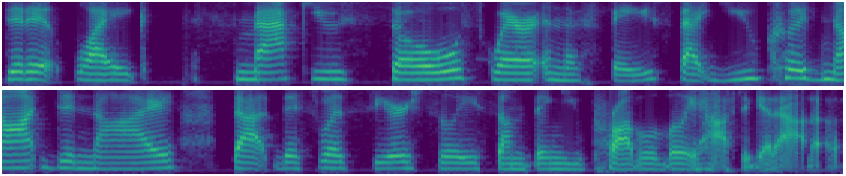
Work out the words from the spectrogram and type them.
did it like smack you so square in the face that you could not deny that this was seriously something you probably have to get out of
